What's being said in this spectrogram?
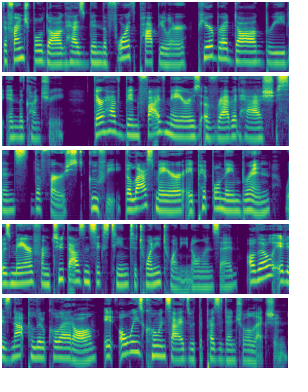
the French Bulldog has been the fourth popular purebred dog breed in the country. There have been five mayors of Rabbit Hash since the first, Goofy. The last mayor, a pit bull named Bryn, was mayor from 2016 to 2020, Nolan said. Although it is not political at all, it always coincides with the presidential election.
